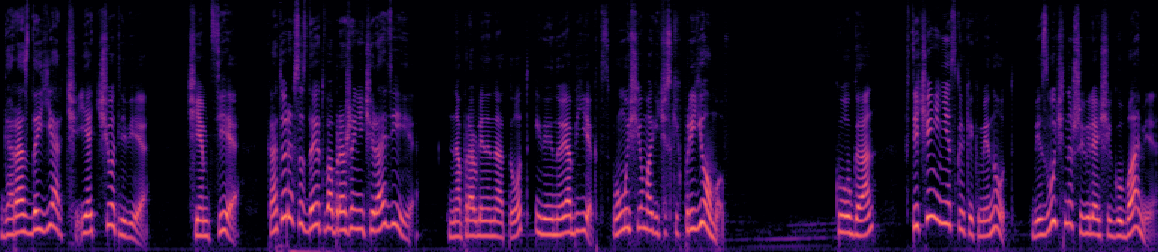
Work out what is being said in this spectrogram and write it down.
гораздо ярче и отчетливее, чем те, которые создает воображение чародея, направленные на тот или иной объект с помощью магических приемов. Кулган в течение нескольких минут, беззвучно шевелящий губами,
